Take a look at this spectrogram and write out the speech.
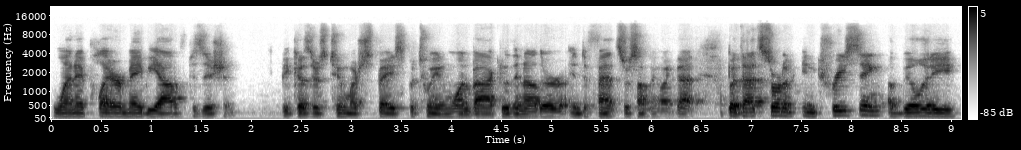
when a player may be out of position because there's too much space between one back with another in defense or something like that. But that sort of increasing ability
